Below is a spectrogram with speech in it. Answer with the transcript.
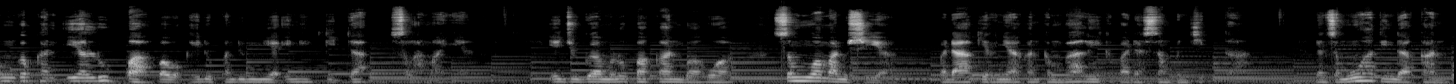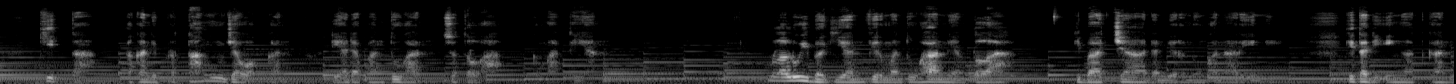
mengungkapkan ia lupa bahwa kehidupan di dunia ini tidak selamanya. Ia juga melupakan bahwa semua manusia pada akhirnya akan kembali kepada Sang Pencipta, dan semua tindakan kita akan dipertanggungjawabkan di hadapan Tuhan setelah kematian melalui bagian firman Tuhan yang telah dibaca dan direnungkan hari ini. Kita diingatkan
